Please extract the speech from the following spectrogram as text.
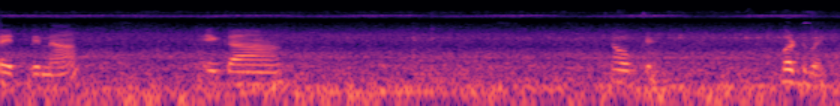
పెట్టిన. ఇక ఓకే. బొట్టు పెట్టి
